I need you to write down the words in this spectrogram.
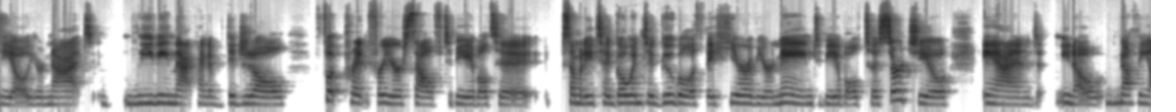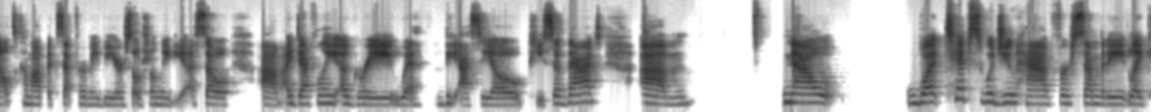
SEO. You're not leaving that kind of digital footprint for yourself to be able to somebody to go into google if they hear of your name to be able to search you and you know nothing else come up except for maybe your social media so um, i definitely agree with the seo piece of that um, now, what tips would you have for somebody like,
